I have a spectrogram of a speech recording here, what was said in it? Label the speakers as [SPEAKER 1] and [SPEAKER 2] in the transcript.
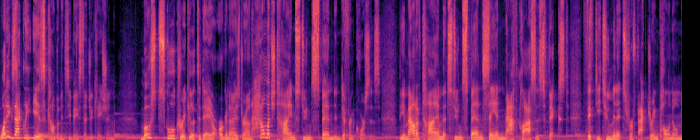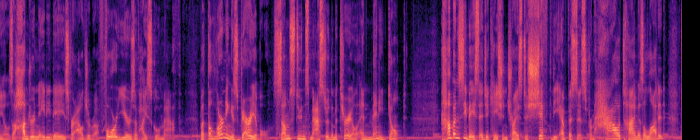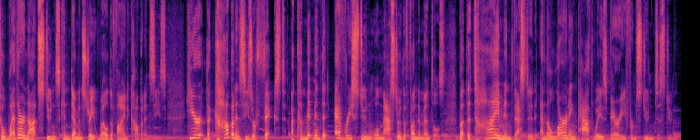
[SPEAKER 1] What exactly is competency-based education? Most school curricula today are organized around how much time students spend in different courses. The amount of time that students spend, say in math class is fixed. 52 minutes for factoring polynomials, 180 days for algebra, four years of high school math. But the learning is variable. Some students master the material and many don't. Competency-based education tries to shift the emphasis from how time is allotted to whether or not students can demonstrate well-defined competencies. Here, the competencies are fixed, a commitment that every student will master the fundamentals, but the time invested and the learning pathways vary from student to student.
